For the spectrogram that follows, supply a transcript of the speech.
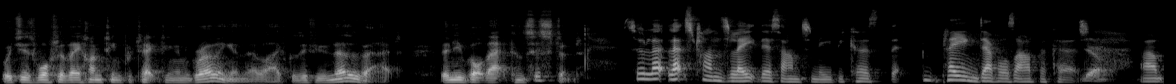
which is what are they hunting, protecting, and growing in their life? Because if you know that, then you've got that consistent. So let, us translate this, Anthony, because the, playing devil's advocate. Yeah. Um,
